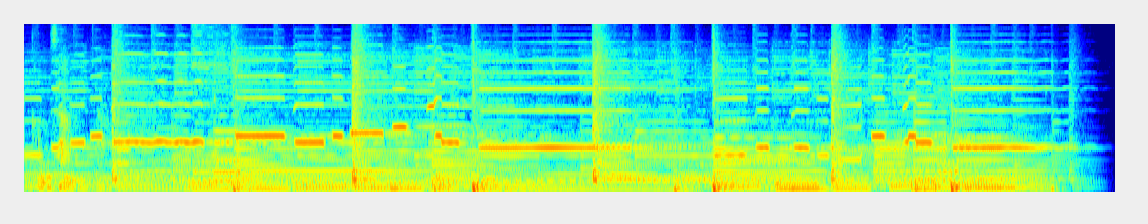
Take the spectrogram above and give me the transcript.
감사합니다.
